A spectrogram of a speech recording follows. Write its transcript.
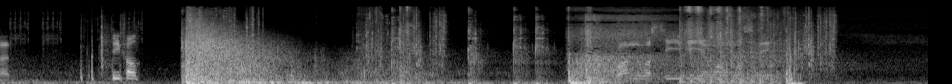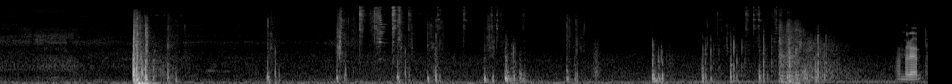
Side. Default. One was TV and one was A. I'm ramp.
